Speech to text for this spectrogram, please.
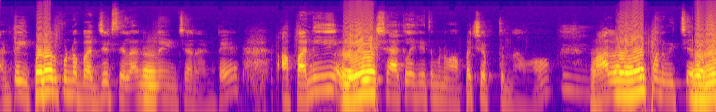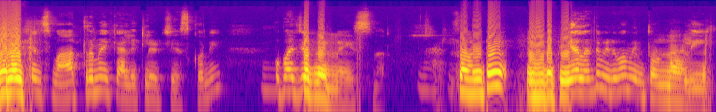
అంటే ఇప్పటివరకు ఉన్న బడ్జెట్స్ ఎలా నిర్ణయించారంటే ఆ పని ఏ శాఖలకైతే మనం అప్పచెప్తున్నామో వాళ్ళ మనం ఇచ్చే రెమ్యునరేషన్స్ మాత్రమే క్యాలిక్యులేట్ చేసుకొని ఒక బడ్జెట్ నిర్ణయిస్తున్నారు. సో అంటే ఇంత తీయాలంటే మినిమం ఇంత ఉండాలి.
